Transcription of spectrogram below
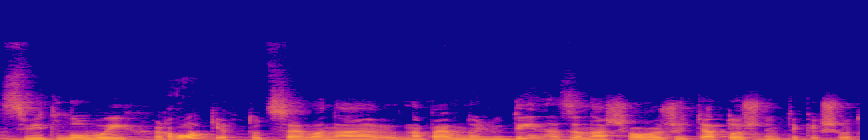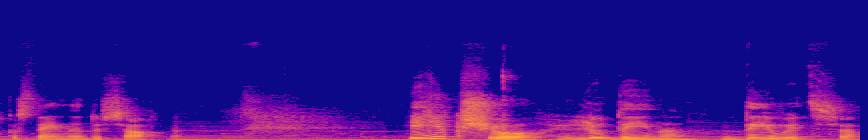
світлових років, то це вона, напевно, людина за нашого життя точно таких швидкостей не досягне. І якщо людина дивиться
